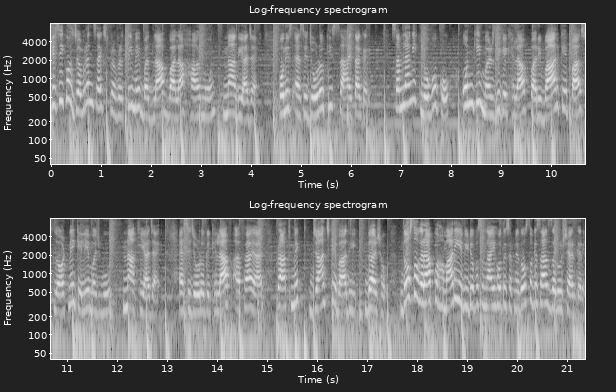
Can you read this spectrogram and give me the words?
किसी को जबरन सेक्स प्रवृत्ति में बदलाव वाला हार्मोन ना दिया जाए। पुलिस ऐसे जोड़ों की सहायता करे। समलैंगिक लोगों को उनकी मर्ज़ी के खिलाफ परिवार के पास लौटने के लिए मजबूर ना किया जाए। ऐसे जोड़ों के खिलाफ एफआईआर प्राथमिक जाँच के बाद ही दर्ज हो। दोस्तों, अगर आपको हमारी ये वीडियो पसंद आई हो तो इसे अपने दोस्तों के साथ ज़रूर शेयर करें।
